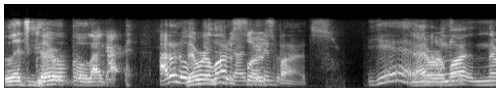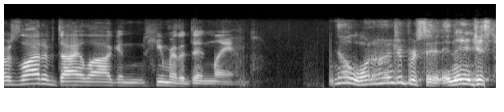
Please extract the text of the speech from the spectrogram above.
let's go. There- like, I, I don't know. There were a lot of slow spots. Yeah, And there were a lot, and there was a lot of dialogue and humor that didn't land. No, one hundred percent. And then it just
